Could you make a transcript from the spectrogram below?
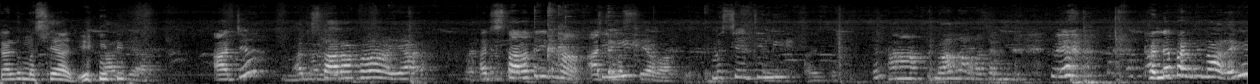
ਕੱਲ ਨੂੰ ਮੱਸਿਆ ਜੀ। ਅੱਜ? ਅੱਜ 17 ਹਾਂ ਯਾਰ ਅੱਜ 17 ਤਰੀਕ ਹਾਂ ਅੱਜ ਮੱਸਿਆ ਵਾ। ਮਸੇ ਚਲੀ। ਹਾਂ ਵੇ, ਠੰਡੇ ਪਾਣੀ ਦੇ ਨਾਲ ਲੈਗੀ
